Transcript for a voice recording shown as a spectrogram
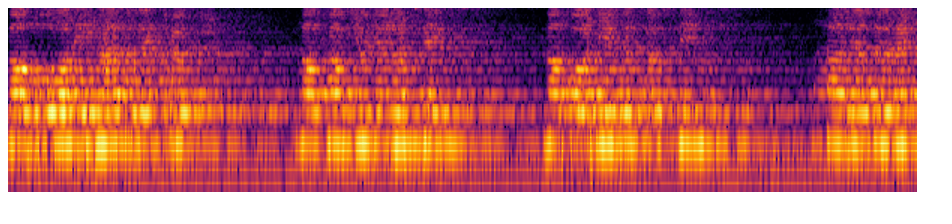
the Holy Catholic Church, the communion of saints, the forgiveness of sins, the resurrection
